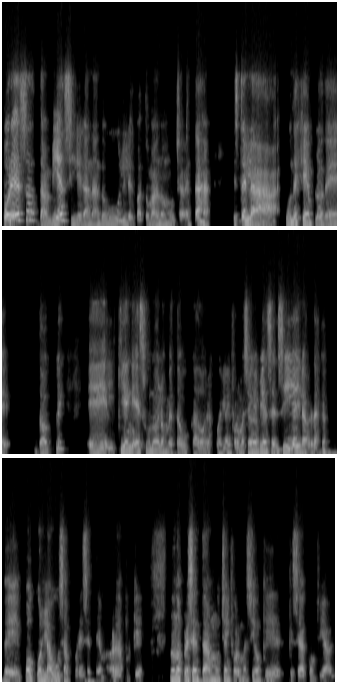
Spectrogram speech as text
por eso también sigue ganando Google y les va tomando mucha ventaja. Este es la, un ejemplo de Dogply, eh, ¿quién es uno de los metabuscadores? Pues la información es bien sencilla y la verdad es que eh, pocos la usan por ese tema, ¿verdad? Porque no nos presenta mucha información que, que sea confiable.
